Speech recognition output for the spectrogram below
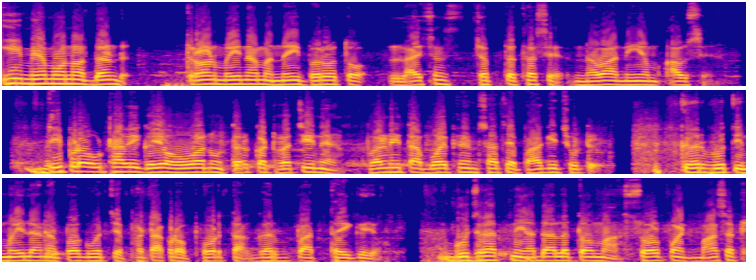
ઈ મેમોનો દંડ ત્રણ મહિનામાં નહીં ભરો તો લાયસન્સ જપ્ત થશે, નવા નિયમ આવશે. દીપડો ઉઠાવી ગયો હોવાનું તરકટ રચીને પરણિતા બોયફ્રેન્ડ સાથે ભાગી છૂટી. ગર્ભવતી મહિલાના પગ વચ્ચે ફટાકડો ફોડતા ગર્ભપાત થઈ ગયો. ગુજરાતની અદાલતોમાં સોળ પોઈન્ટ બાસઠ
